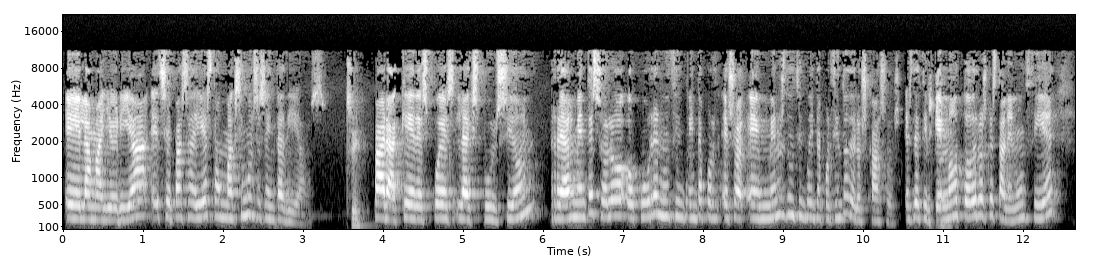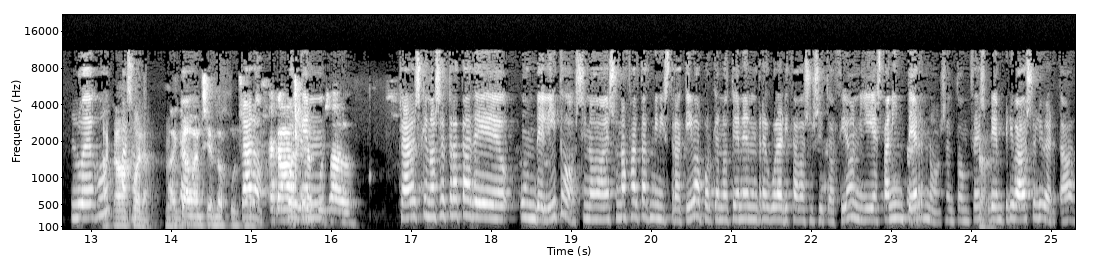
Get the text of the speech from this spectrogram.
eh, la mayoría eh, se pasa ahí hasta un máximo de 60 días. Sí, Para que después la expulsión realmente solo ocurre en, un 50%, o sea, en menos de un 50% de los casos. Es decir, que no todos los que están en un CIE luego acaban pasan- fuera. Acaban siendo expulsados. Claro, Acaban porque siendo expulsados. Claro, es que no se trata de un delito, sino es una falta administrativa porque no tienen regularizada su situación y están internos, entonces Claro. ven privada su libertad.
